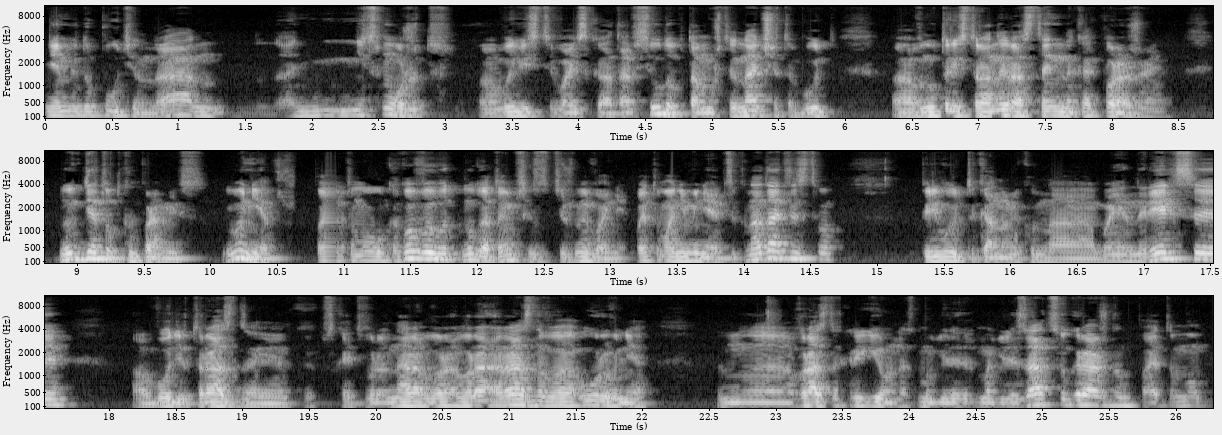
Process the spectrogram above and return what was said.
я имею в виду Путин, да, не сможет э, вывести войска отовсюду, потому что иначе это будет э, внутри страны расценено как поражение. Ну где тут компромисс? Его нет. Поэтому какой вывод? Ну, готовимся к затяжной войне. Поэтому они меняют законодательство, переводят экономику на военные рельсы, вводят разные, как сказать, на, разного уровня в разных регионах мобилизацию граждан, поэтому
